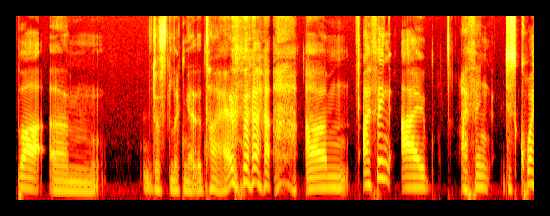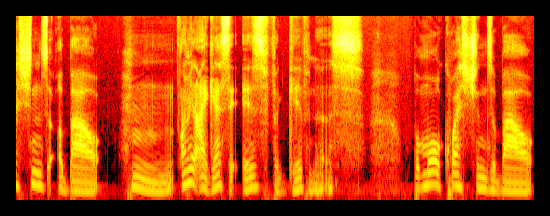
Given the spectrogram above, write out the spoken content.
But um, just looking at the time, um, I think I, I think just questions about. Hmm. I mean, I guess it is forgiveness, but more questions about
